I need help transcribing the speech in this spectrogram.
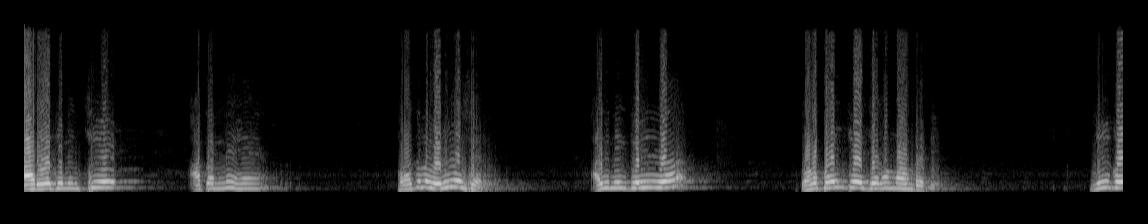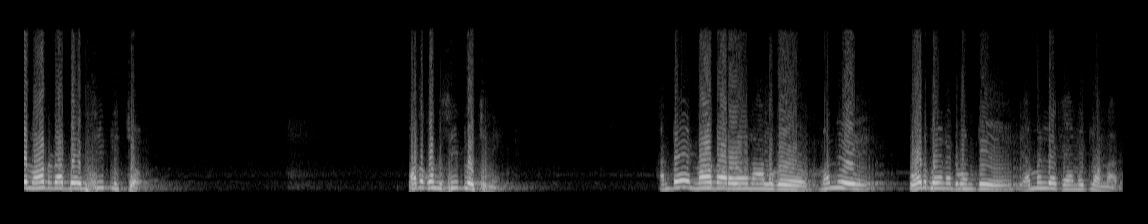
ఆ రోజు నుంచి అతన్ని ప్రజలు వెలివేశారు అది నీకు తెలియదుగా? ఒక పని చేయి జగన్మోహన్ రెడ్డి. నీకు నూట డెబ్బై ఐదు సీట్లు ఇచ్చాం. పదకొండు సీట్లు వచ్చినాయి. అంటే నూట అరవై నాలుగు మంది ఓడిపోయినటువంటి ఎమ్మెల్యే క్యాండిడేట్లు ఉన్నారు.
